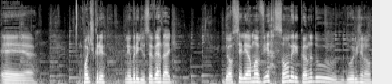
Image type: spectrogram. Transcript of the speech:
é pode crer. Lembrei disso, é verdade. The Office ele é uma versão americana do, do original.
